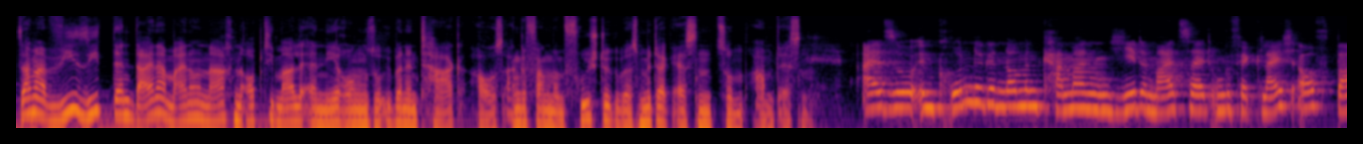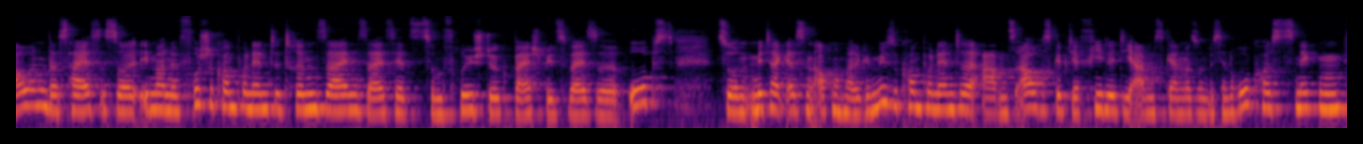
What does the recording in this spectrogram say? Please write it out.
Sag mal, wie sieht denn deiner Meinung nach eine optimale Ernährung so über einen Tag aus? Angefangen beim Frühstück, über das Mittagessen zum Abendessen. Also im Grunde genommen kann man jede Mahlzeit ungefähr gleich aufbauen. Das heißt, es soll immer eine frische Komponente drin sein, sei es jetzt zum Frühstück beispielsweise Obst zum Mittagessen auch nochmal eine Gemüsekomponente, abends auch. Es gibt ja viele, die abends gerne mal so ein bisschen Rohkost snacken.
